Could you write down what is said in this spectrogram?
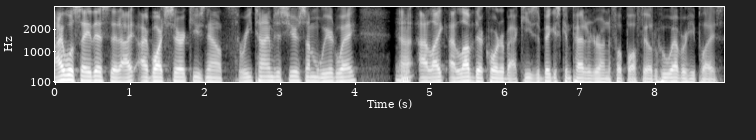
I will say this that I, I've watched Syracuse now three times this year, some weird way. Uh, I like I love their quarterback. He's the biggest competitor on the football field, whoever he plays.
